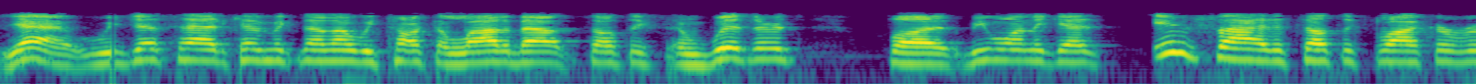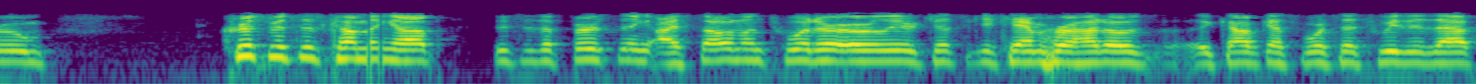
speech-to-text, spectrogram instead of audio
Yeah, we just had Kevin McDonough. We talked a lot about Celtics and Wizards, but we want to get inside the Celtics locker room. Christmas is coming up. This is the first thing I saw it on Twitter earlier. Jessica Camerato's uh, Comcast Sports had tweeted out.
